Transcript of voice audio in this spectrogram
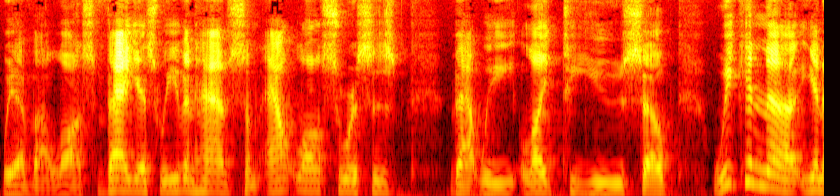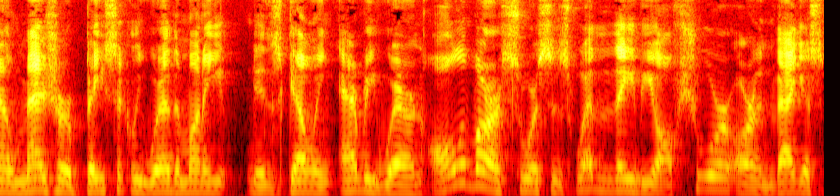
we have uh, Las Vegas, we even have some outlaw sources that we like to use. So we can uh, you know measure basically where the money is going everywhere, and all of our sources, whether they be offshore or in Vegas,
